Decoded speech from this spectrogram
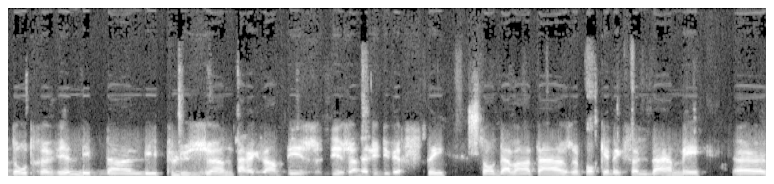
d'autres villes. Les, dans les plus jeunes, par exemple, des, des jeunes à l'université sont davantage pour Québec solidaire, mais euh,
